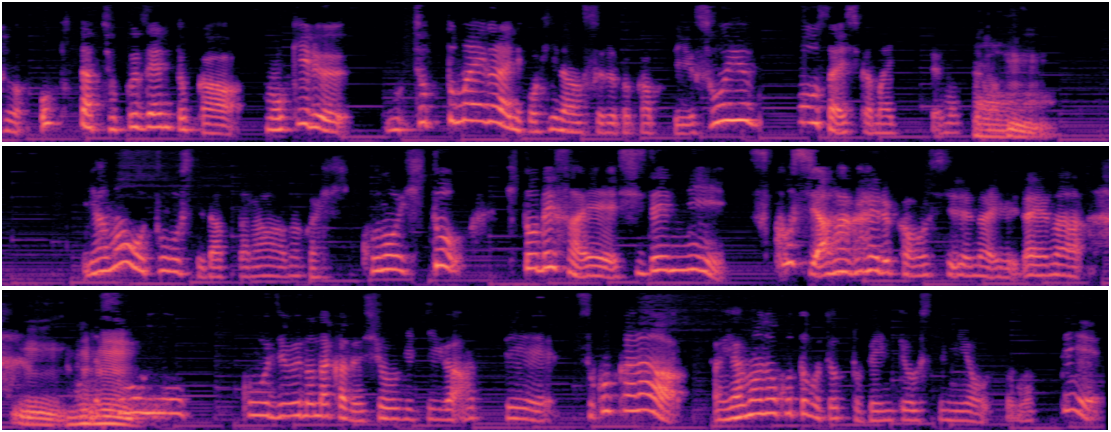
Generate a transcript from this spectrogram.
その起きた直前とか、もう起きる、ちょっと前ぐらいにこう避難するとかっていう、そういう防災しかないって思ってた。山を通してだったら、なんかひ、この人、人でさえ自然に少し抗えるかもしれないみたいな、うんうん。そういう、こう自分の中で衝撃があって、そこからあ山のこともちょっと勉強してみようと思って、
